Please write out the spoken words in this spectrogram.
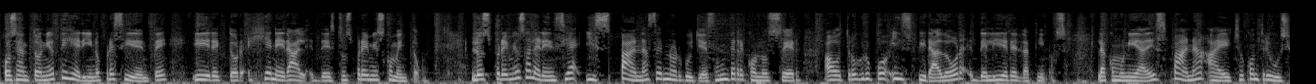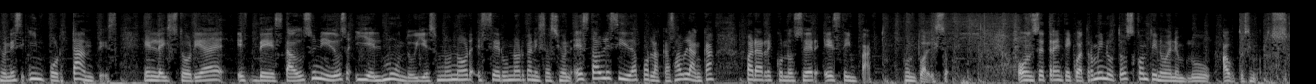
José Antonio Tijerino, presidente y director general de estos premios, comentó: Los premios a la herencia hispana se enorgullecen de reconocer a otro grupo inspirador de líderes latinos. La comunidad hispana ha hecho contribuciones importantes en la historia de, Estados Unidos y el mundo y es un honor ser una organización establecida por la Casa Blanca para reconocer este impacto, puntualizó. 11.34 minutos, continúen en Blue Autos y Motos.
